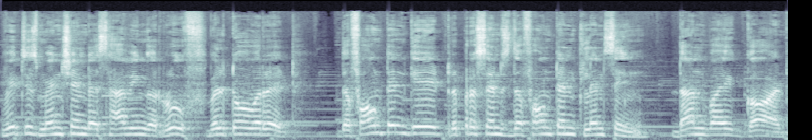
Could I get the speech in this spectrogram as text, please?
which is mentioned as having a roof built over it. The fountain gate represents the fountain cleansing done by God,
